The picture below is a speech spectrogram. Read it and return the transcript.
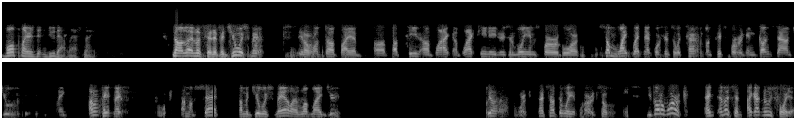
ball players didn't do that last night. No, listen. If a Jewish man, you know, hooked up by a a, a teen, a black, a black teenagers in Williamsburg, or some white redneck walks into a town in Pittsburgh and guns down Jews, I don't hate next. I'm upset. I'm a Jewish male. I love my Jew. That's not the way it works. So you go to work. And, and listen, I got news for you.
